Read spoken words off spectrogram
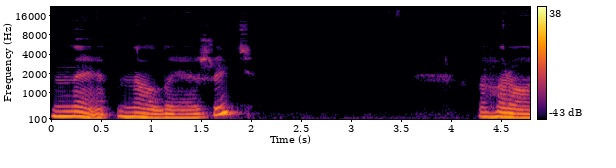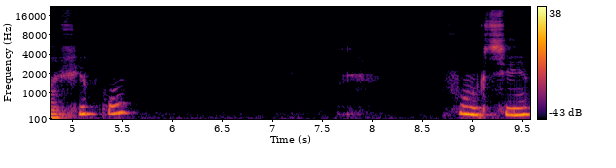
не належить графіку функції.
